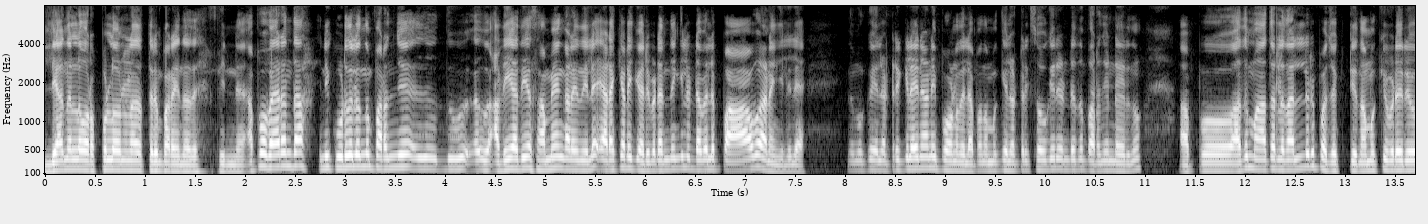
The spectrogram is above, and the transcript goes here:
ഇല്ല എന്നുള്ള ഉറപ്പുള്ളവരാണ് അത്രയും പറയുന്നത്. പിന്നെ അപ്പോൾ വേറെ എന്താ ഇനി കൂടുതലൊന്നും പറഞ്ഞ് അധികം അധികം സമയം കളയുന്നില്ല. ഇടയ്ക്കിടയ്ക്ക് വരും. ഇവിടെ എന്തെങ്കിലും ഡെവലപ്പ് ആവുകയാണെങ്കിൽ അല്ലേ നമുക്ക് ഇലക്ട്രിക് ലൈനാണ് ഈ പോണതില്ല അപ്പോൾ നമുക്ക് ഇലക്ട്രിക് സൗകര്യം ഉണ്ടെന്ന് പറഞ്ഞിട്ടുണ്ടായിരുന്നു അപ്പോൾ അത് മാത്രമല്ല നല്ലൊരു പ്രൊജക്റ്റ് നമുക്കിവിടെ ഒരു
